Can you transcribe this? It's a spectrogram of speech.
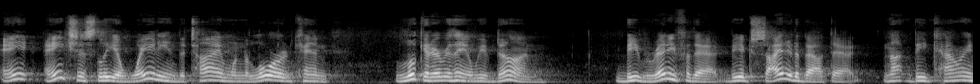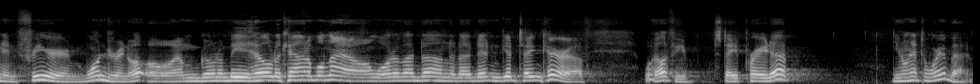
anxiously awaiting the time when the Lord can look at everything that we've done. Be ready for that. Be excited about that. Not be cowering in fear and wondering, oh, I'm going to be held accountable now. What have I done that I didn't get taken care of? Well, if you stay prayed up, you don't have to worry about it.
